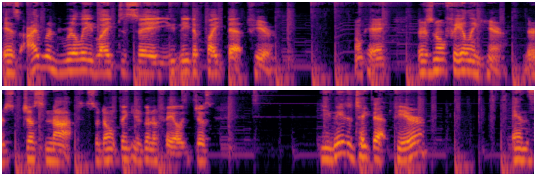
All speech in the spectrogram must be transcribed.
is I would really like to say you need to fight that fear. Okay? There's no failing here. There's just not. So don't think you're going to fail. Just you need to take that fear and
